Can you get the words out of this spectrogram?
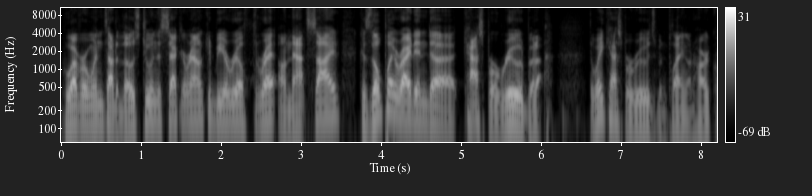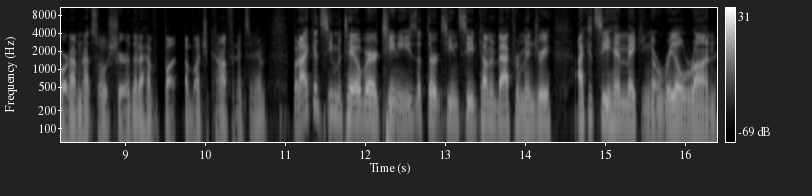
whoever wins out of those two in the second round, could be a real threat on that side because they'll play right into Casper Ruud. But uh, the way Casper Ruud's been playing on hard court, I'm not so sure that I have a, bu- a bunch of confidence in him. But I could see Matteo Berrettini. He's a 13 seed coming back from injury. I could see him making a real run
